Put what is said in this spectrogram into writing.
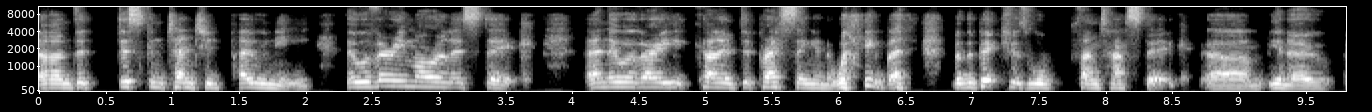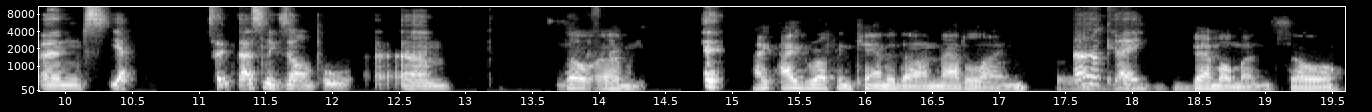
uh, the Discontented Pony. They were very moralistic and they were very kind of depressing in a way, but but the pictures were fantastic. Um, you know, and yeah, so that's an example. Um, so um, I, I grew up in Canada on Madeline. okay. Bemelman. So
